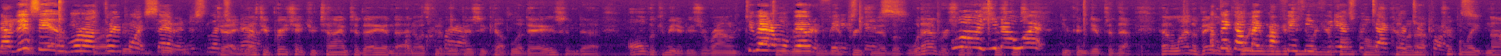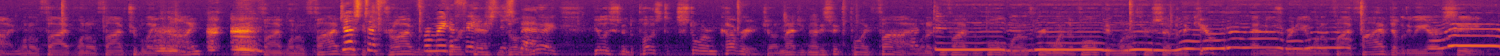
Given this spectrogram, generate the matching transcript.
Now this is responsible for our 103.7, citizens. just to let Okay, you know. Rusty, appreciate your time today, and I know it's going to be a busy couple of days, and uh, all the communities around. Too bad I won't be able to finish this. of whatever sort Well, of you know what? you can give to them. Got a line available think I'll make my We're gonna get to you 50th on video spectacular coming two parts. 888 105 105 888 105 105 Just We'll to- drive for me to finish this back. way. You're listening to Post Storm coverage on Magic 96.5, 1025 The Bull, 1031 The Vulcan, 1037 The Q, and News Radio 1055 WERC.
